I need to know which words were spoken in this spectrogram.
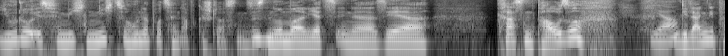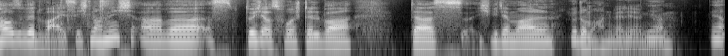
Judo ist für mich nicht zu 100% abgeschlossen. Es mhm. ist nur mal jetzt in einer sehr krassen Pause. Ja. Wie lang die Pause wird, weiß ich noch nicht, aber es ist durchaus vorstellbar, dass ich wieder mal Judo machen werde irgendwann. Ja.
